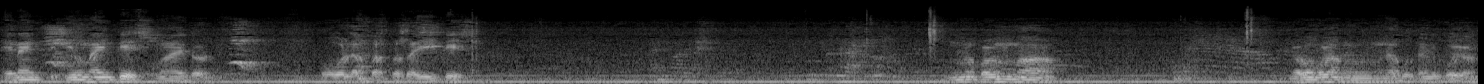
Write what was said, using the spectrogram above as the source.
eh 90, yung 90s mga idol. O lampas pa sa 80s ano pa yung uh, gawin ko lang kung nabutan niyo po yun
